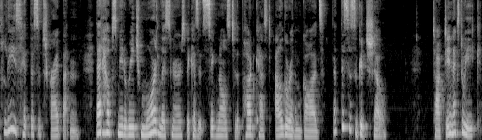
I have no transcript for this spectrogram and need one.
please hit the subscribe button. That helps me to reach more listeners because it signals to the podcast algorithm gods that this is a good show. Talk to you next week.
